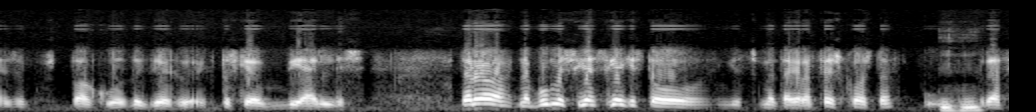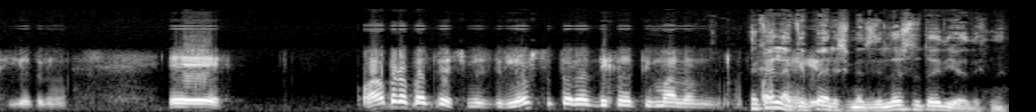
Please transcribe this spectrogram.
Έτσι όπως το ακούω, δεν ξέρω, εκτός και μπει άλλη λύση. Τώρα να μπούμε σιγά σιγά και στο, για τις μεταγραφές Κώστα που γράφηκε για τον ε, ο Άμπρα Παντρέτσι με τις δηλώσεις του τώρα δείχνει ότι μάλλον Ε, καλά, και Παναγία- πέρυσι με τις δηλώσεις του το ίδιο έδειχνε.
